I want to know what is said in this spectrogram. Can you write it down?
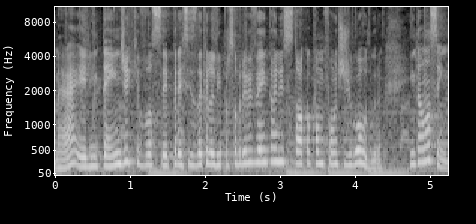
Né? Ele entende que você precisa daquilo ali para sobreviver, então ele estoca como fonte de gordura. Então, assim,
